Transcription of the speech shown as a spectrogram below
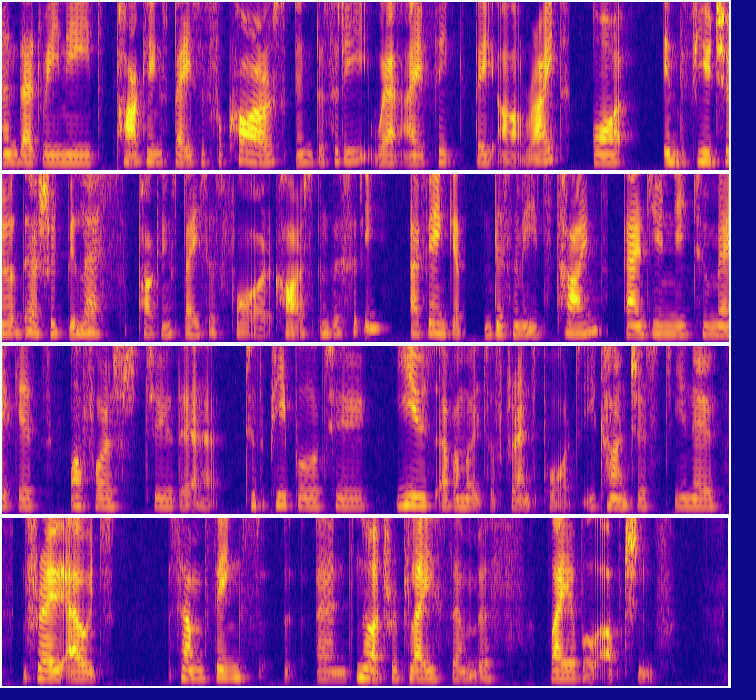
and that we need parking spaces for cars in the city where I think they are right or in the future there should be less parking spaces for cars in the city. I think this needs time and you need to make it offers to the to the people to use other modes of transport. You can't just, you know, throw out some things and not replace them with viable options.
